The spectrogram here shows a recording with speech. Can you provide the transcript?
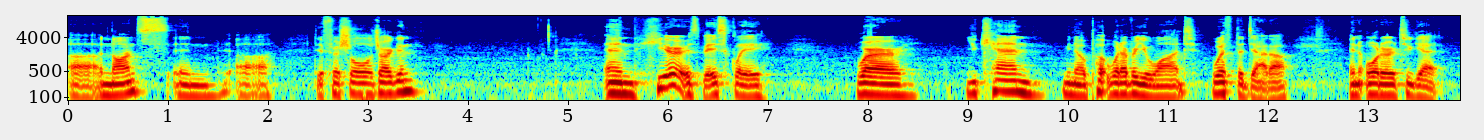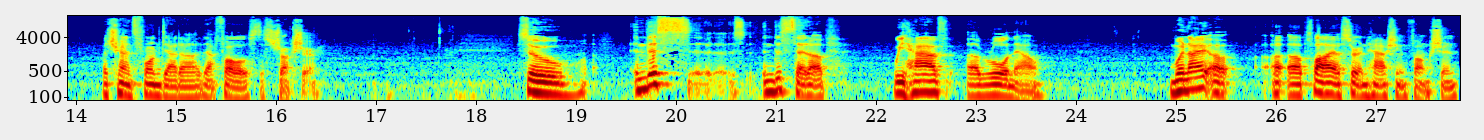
uh, a nonce in uh, the official jargon. And here is basically where you can you know, put whatever you want with the data in order to get a transformed data that follows the structure. So in this in this setup, we have a rule now. When I uh, uh, apply a certain hashing function,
